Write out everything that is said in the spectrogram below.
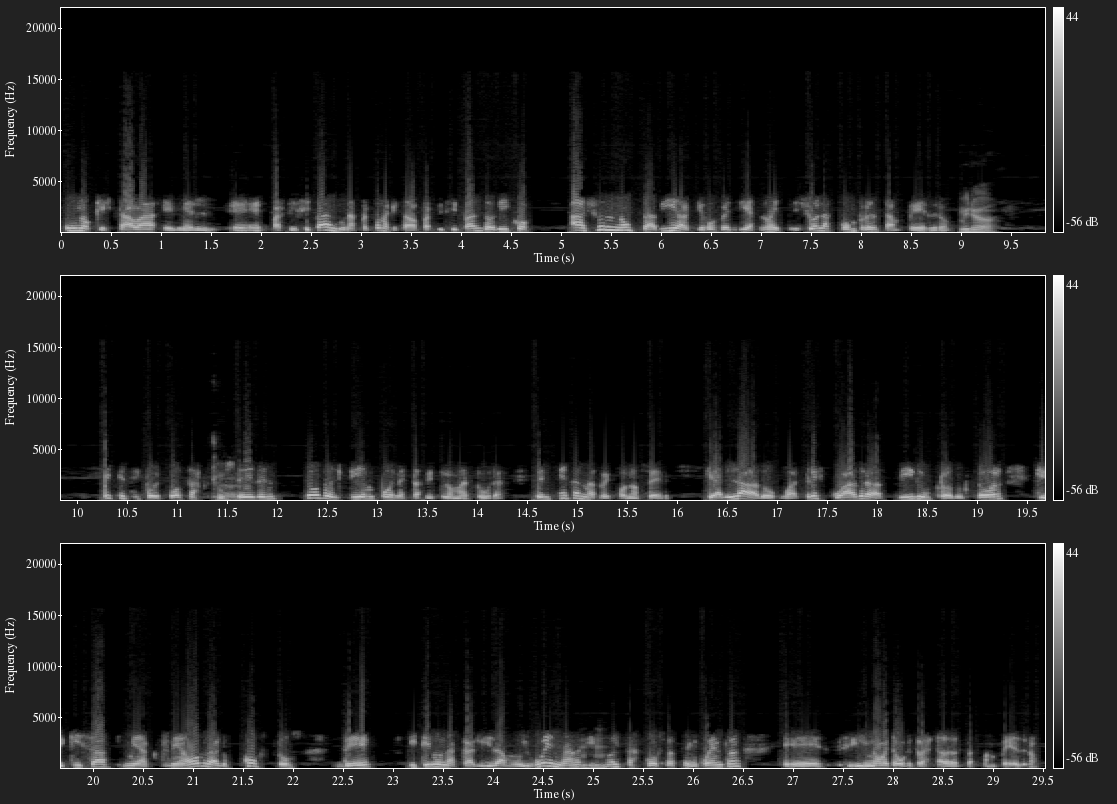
uno que estaba en el eh, participando, una persona que estaba participando dijo, ah, yo no sabía que vos vendías nueces, yo las compro en San Pedro. Mira. Este tipo de cosas suceden todo el tiempo en estas diplomaturas. Se empiezan a reconocer que al lado o a tres cuadras vive un productor que quizás me, me ahorra los costos de y tiene una calidad muy buena y todas estas cosas se encuentran eh, y no me tengo que trasladar hasta San Pedro.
